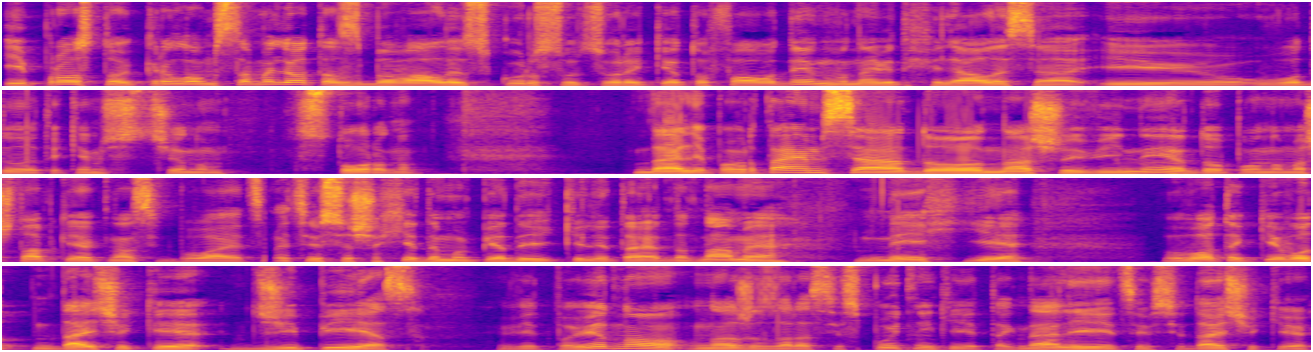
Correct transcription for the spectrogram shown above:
і просто крилом самольота збивали з курсу цю ракету Фау-1, вона відхилялася і уводили таким чином в сторону. Далі повертаємося до нашої війни, до повномасштабки, як в нас відбувається. Оці всі шахіди мопеди, які літають над нами, в них є от такі от датчики GPS. Відповідно, у нас же зараз і спутники і так далі. І ці всі датчики.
